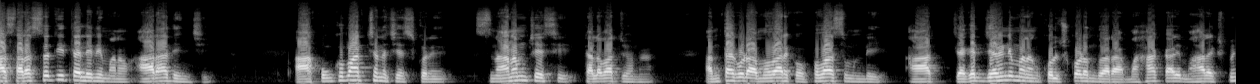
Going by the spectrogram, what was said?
ఆ సరస్వతి తల్లిని మనం ఆరాధించి ఆ కుంకుమార్చన చేసుకొని స్నానం చేసి తెల్లవారుజామున అంతా కూడా అమ్మవారికి ఉపవాసం ఉండి ఆ జగజ్జనని మనం కొలుచుకోవడం ద్వారా మహాకాళి మహాలక్ష్మి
